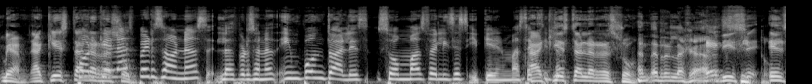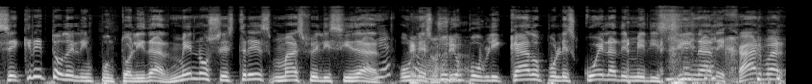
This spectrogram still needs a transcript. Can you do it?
Vean, aquí está por la qué razón. las personas, las personas impuntuales son más felices y tienen más éxito? Aquí está la razón. Anda relajada. Dice, el secreto de la impuntualidad, menos estrés, más felicidad. ¿Cierto? Un Eso estudio sí. publicado por la Escuela de Medicina de Harvard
